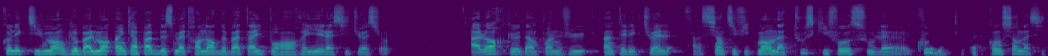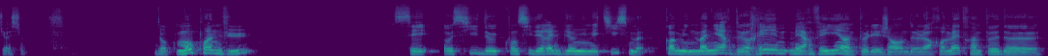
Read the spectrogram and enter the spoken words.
collectivement, globalement, incapable de se mettre en ordre de bataille pour enrayer la situation. Alors que d'un point de vue intellectuel, enfin scientifiquement, on a tout ce qu'il faut sous le coude pour être conscient de la situation. Donc mon point de vue, c'est aussi de considérer le biomimétisme comme une manière de réémerveiller un peu les gens, de leur remettre un peu de,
